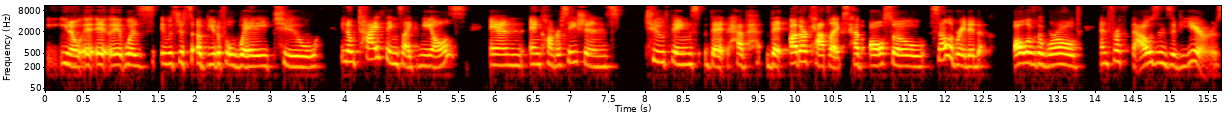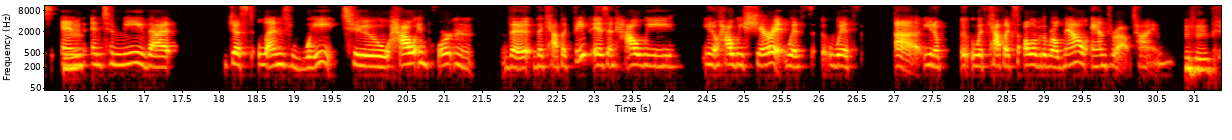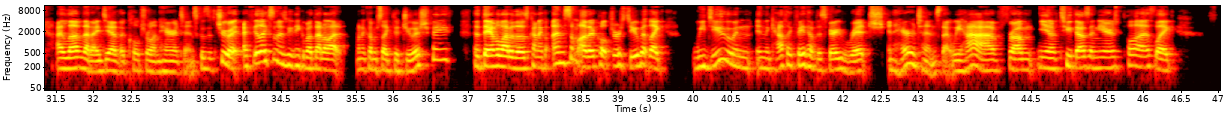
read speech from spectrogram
you know it, it was it was just a beautiful way to you know tie things like meals and and conversations to things that have that other catholics have also celebrated all over the world and for thousands of years mm-hmm. and and to me that just lends weight to how important the the catholic faith is and how we you know how we share it with with uh you know with catholics all over the world now and throughout time mm-hmm. i love that idea of the cultural inheritance because it's true I, I feel like sometimes we think about that a lot when it comes to like the jewish faith that they have a lot of those kind of and some other cultures too but like we do in in the catholic faith have this very rich inheritance that we have from you know 2000 years plus like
